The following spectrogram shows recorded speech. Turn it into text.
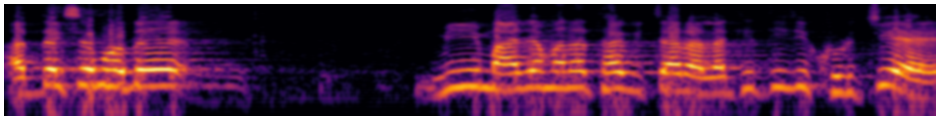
अध्यक्ष महोदय मी माझ्या मनात हा विचार आला की ती जी खुर्ची आहे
